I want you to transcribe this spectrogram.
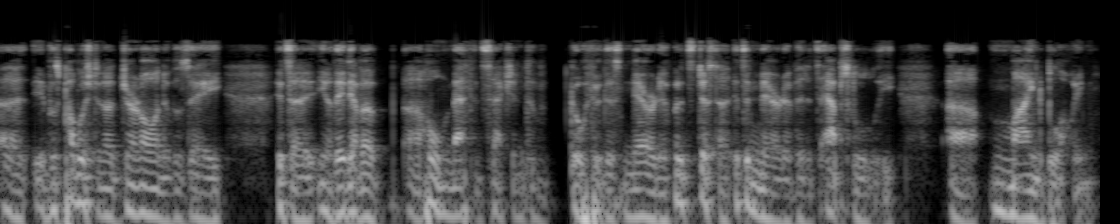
a it was published in a journal, and it was a it's a you know they'd have a, a whole method section to go through this narrative, but it's just a it's a narrative, and it's absolutely uh, mind blowing.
